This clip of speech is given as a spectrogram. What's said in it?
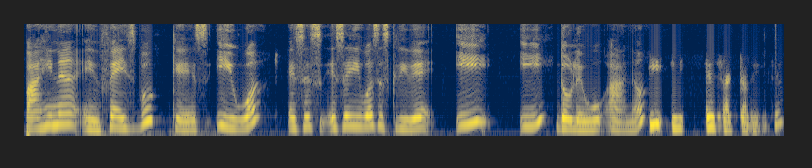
página en Facebook que es IWA. Ese, ese IWA se escribe I I-W-A, ¿no? I, exactamente.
